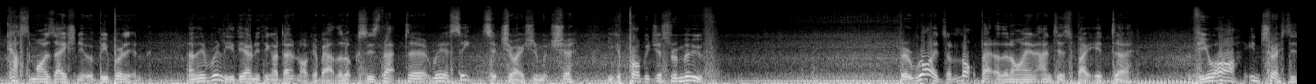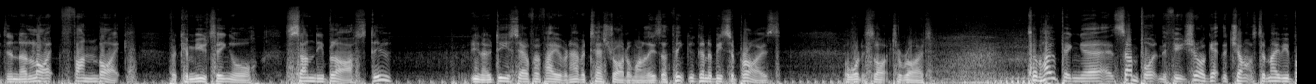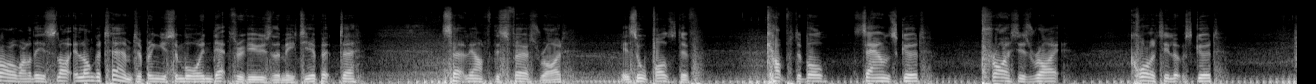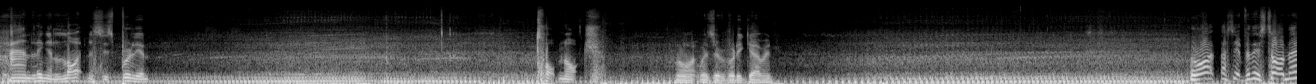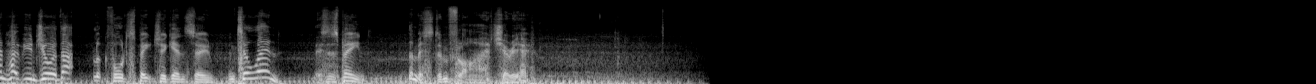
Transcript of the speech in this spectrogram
it would be brilliant. And then really the only thing I don't like about the looks is that uh, rear seat situation, which uh, you could probably just remove. But it rides a lot better than I anticipated. Uh, if you are interested in a light, fun bike for commuting or Sunday blast, do you know, do yourself a favour and have a test ride on one of these. I think you're going to be surprised at what it's like to ride. So I'm hoping uh, at some point in the future I'll get the chance to maybe borrow one of these slightly longer term to bring you some more in-depth reviews of the Meteor, but uh, certainly after this first ride, it's all positive. Comfortable, sounds good, price is right, quality looks good, handling and lightness is brilliant. Top notch. Right, where's everybody going? Alright, that's it for this time then. Hope you enjoyed that. Look forward to speaking to you again soon. Until then, this has been the Missenden Flyer. Cheerio.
